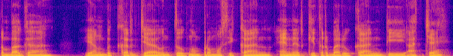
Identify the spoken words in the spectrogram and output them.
lembaga yang bekerja untuk mempromosikan energi terbarukan di Aceh,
